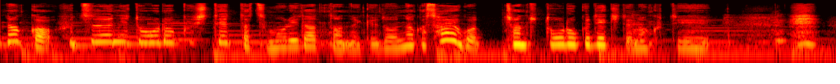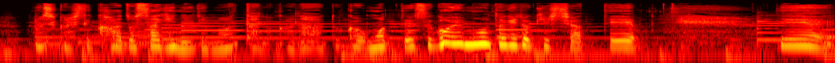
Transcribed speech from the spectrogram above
なんか普通に登録してったつもりだったんだけどなんか最後ちゃんと登録できてなくてえもしかしてカード詐欺にでもあったのかなとか思ってすごいもうドキドキしちゃってで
